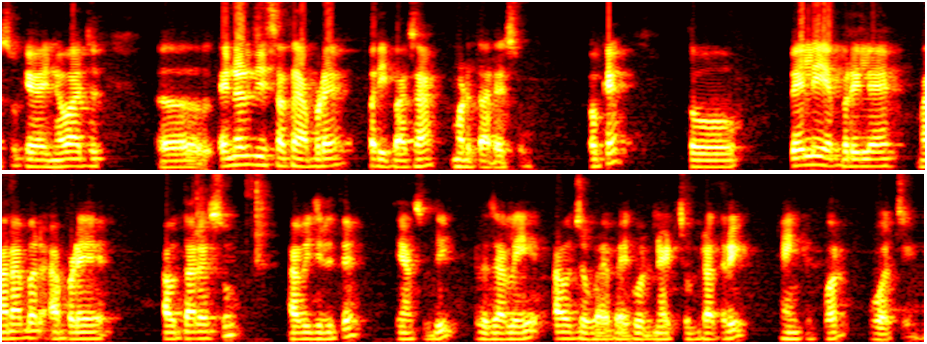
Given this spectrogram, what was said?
શું કહેવાય, નવા જ એનર્જી સાથે આપણે ફરી પાછા મળતા રહીશું. ઓકે? તો પહેલી એપ્રિલે બરાબર આપણે આવતા રહીશું. આવી જ રીતે ત્યાં સુધી રજા લઈએ. આવજો. Bye bye. Good night. શુભરાત્રી. Thank you for watching.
